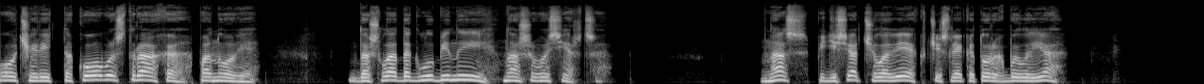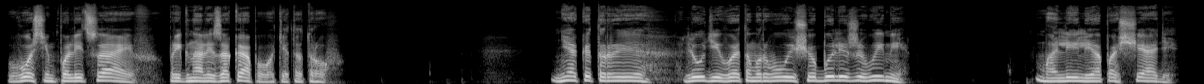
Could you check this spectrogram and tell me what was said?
Очередь такого страха, панове, дошла до глубины нашего сердца. Нас 50 человек, в числе которых был и я, восемь полицаев пригнали закапывать этот ров. Некоторые люди в этом рву еще были живыми, молили о пощаде,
